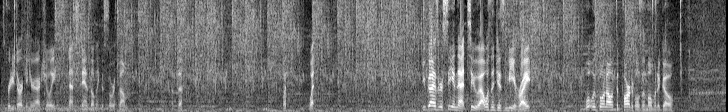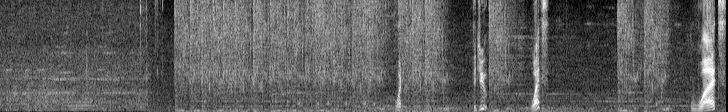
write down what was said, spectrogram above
It's pretty dark in here, actually. And that stands out like a sore thumb. What the... What? What? You guys were seeing that too, that wasn't just me, right? What was going on with the particles a moment ago? What? Did you... What? What?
